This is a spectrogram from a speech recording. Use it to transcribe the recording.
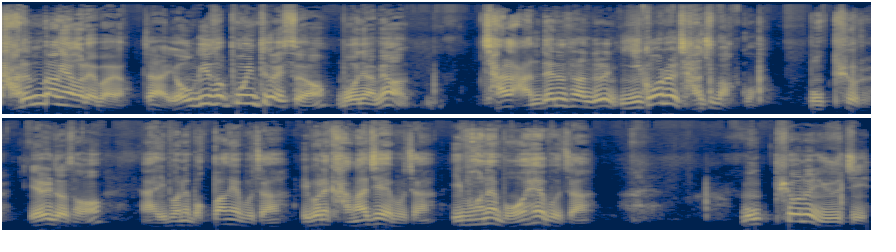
다른 방향을 해봐요. 자, 여기서 포인트가 있어요. 뭐냐면 잘 안 되는 사람들은 이거를 자주 바꿔. 목표를. 예를 들어서 아, 이번에 먹방 해보자. 이번에 강아지 해보자. 이번에 뭐 해보자. 목표는 유지.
